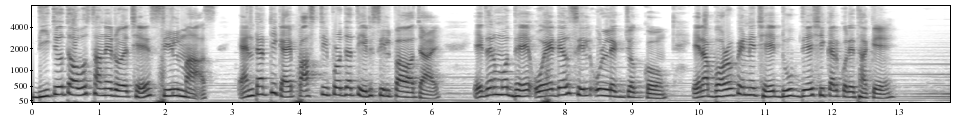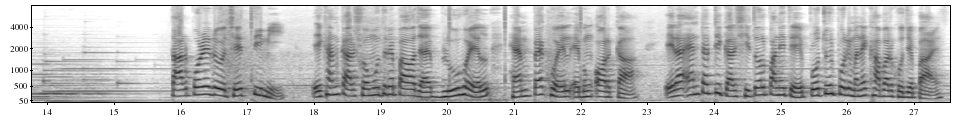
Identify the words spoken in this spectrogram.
দ্বিতীয়তে অবস্থানে রয়েছে সিল মাছ। অ্যান্টার্কটিকায় পাঁচটি প্রজাতির সিল পাওয়া যায়। এদের মধ্যে ওয়েডেল সিল উল্লেখযোগ্য। এরা বরফের নিচে ডুব দিয়ে শিকার করে থাকে। তারপরে রয়েছে তিমি। এখানকার সমুদ্রে পাওয়া যায় ব্লু হোয়েল, হ্যাম্প্যাক হোয়েল এবং অর্কা। এরা অ্যান্টার্কটিকার শীতল পানিতে প্রচুর পরিমাণে খাবার খুঁজে পায়।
